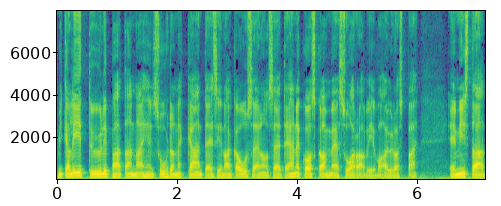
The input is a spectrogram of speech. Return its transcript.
mikä liittyy ylipäätään näihin suhdannekäänteisiin aika usein, on se, että eihän ne koskaan mene suoraan viivaa ylöspäin. Ei mistään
